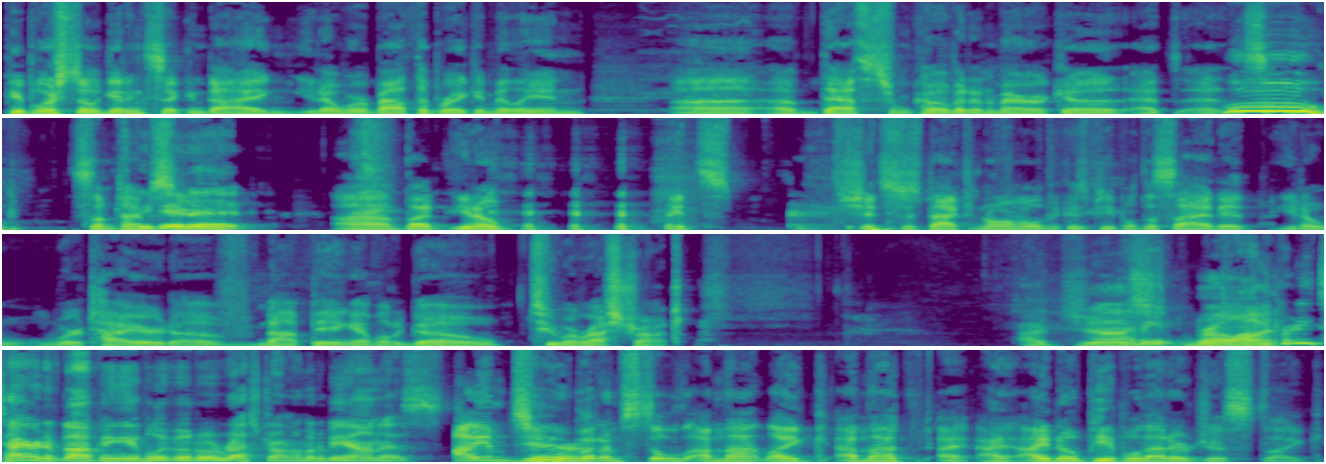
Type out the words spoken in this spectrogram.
People are still getting sick and dying. You know, we're about to break a million uh, of deaths from COVID in America at, at woo! sometime we soon. did it. Uh, but you know, it's shit's just back to normal because people decided, you know, we're tired of not being able to go to a restaurant. I just, I mean, bro, want, I'm pretty tired of not being able to go to a restaurant. I'm going to be honest. I am too, Yeah. but I'm still. I'm not like. I'm not. I, I. I know people that are just like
